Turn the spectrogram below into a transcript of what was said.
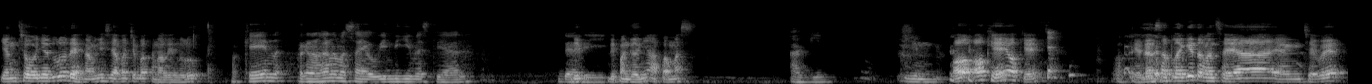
yang cowoknya dulu deh. Namanya siapa? Coba kenalin dulu. Oke, na- perkenalkan nama saya Windy Gimnastian Di- dari dipanggilnya apa, Mas? Agim. Win. Oh, oke, oke. Oke, dan satu lagi teman saya yang cewek.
